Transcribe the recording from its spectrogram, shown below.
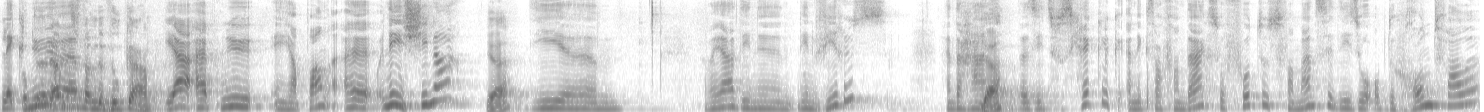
Like op nu, de rand ehm, van de vulkaan. Ja, je hebt nu in Japan... eh, nee, in China, Ja? die... ehm, maar ja, die, eh, die een virus. En dat, gaat, Ja. dat is iets verschrikkelijks. En ik zag vandaag zo foto's van mensen die zo op de grond vallen,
